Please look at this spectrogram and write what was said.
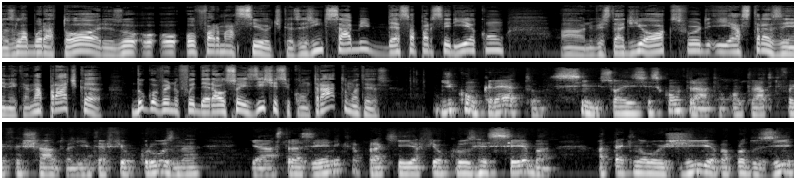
os laboratórios ou, ou, ou, farmacêuticas? A gente sabe dessa parceria com a Universidade de Oxford e AstraZeneca. Na prática, do governo federal só existe esse contrato, Matheus? De concreto, sim, só existe esse contrato. É um contrato que foi fechado ali entre a Fiocruz né, e a AstraZeneca para que a Fiocruz receba a tecnologia para produzir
